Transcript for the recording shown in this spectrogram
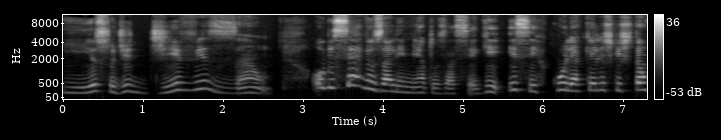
Isso de divisão. Observe os alimentos a seguir e circule aqueles que estão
